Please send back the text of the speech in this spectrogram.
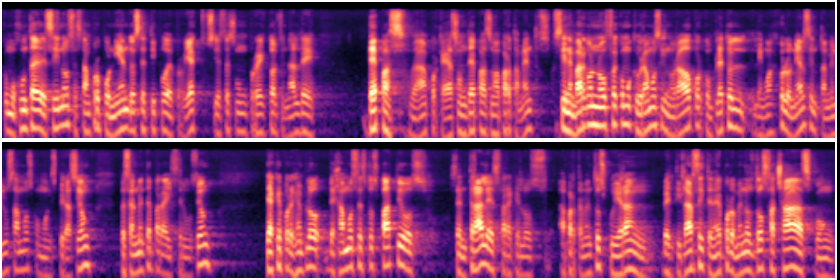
como Junta de Vecinos están proponiendo este tipo de proyectos. Y este es un proyecto al final de DEPAS, porque allá son DEPAS, no apartamentos. Sin embargo, no fue como que hubiéramos ignorado por completo el lenguaje colonial, sino también lo usamos como inspiración, especialmente para distribución. Ya que, por ejemplo, dejamos estos patios centrales para que los apartamentos pudieran ventilarse y tener por lo menos dos fachadas con,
